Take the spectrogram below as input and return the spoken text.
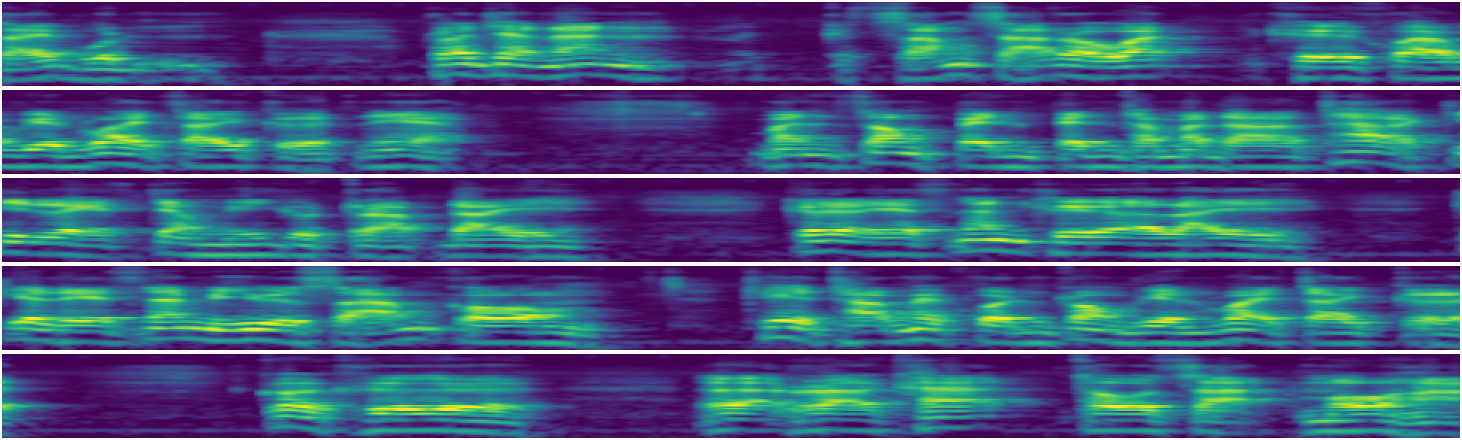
ศัยบุญ เพราะฉะนั้นสังสารวัฏคือความเวียนว่ายตายเกิดเนี่ย มันต้องเป็นเป็นธรรมดาถ้ากิเลสยังมีอยู่ตราบใด กิเลสนั่นคืออะไร กิเลสนั้นมีอยู่สามกอง ที่ทำให้คนต้องเวียนว่ายตายเกิด ก็คือเอ่อ ราคะโทสะโมหะ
